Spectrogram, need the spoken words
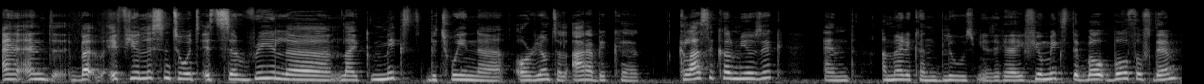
And and but if you listen to it, it's a real uh, like mix between uh, Oriental Arabic uh, classical music and American blues music. Uh, if you mix the bo- both of them,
